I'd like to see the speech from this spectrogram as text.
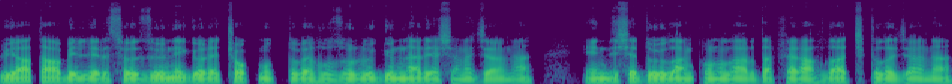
Rüya tabirleri sözlüğüne göre çok mutlu ve huzurlu günler yaşanacağına, endişe duyulan konularda ferahlığa çıkılacağına,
